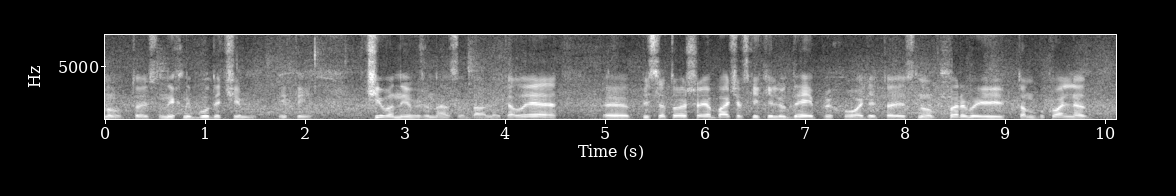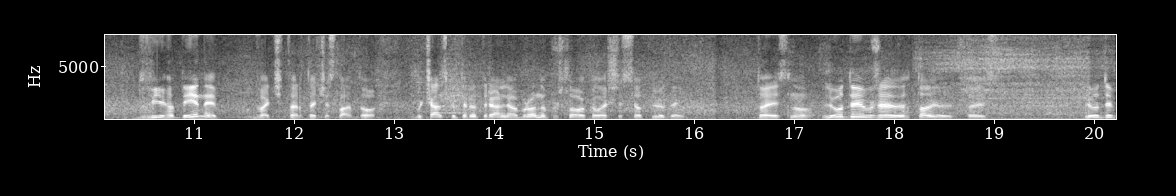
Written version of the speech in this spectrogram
ну, тобто в них не буде чим йти, чи вони вже нас задавлять. Але е, після того, що я бачив, скільки людей приходять, тобто, ну, перший там буквально дві години, 24 числа, то в Бучанську територіальну оборону прийшло около 600 людей. Тобто, ну, люди вже готові. Тобто, люди,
